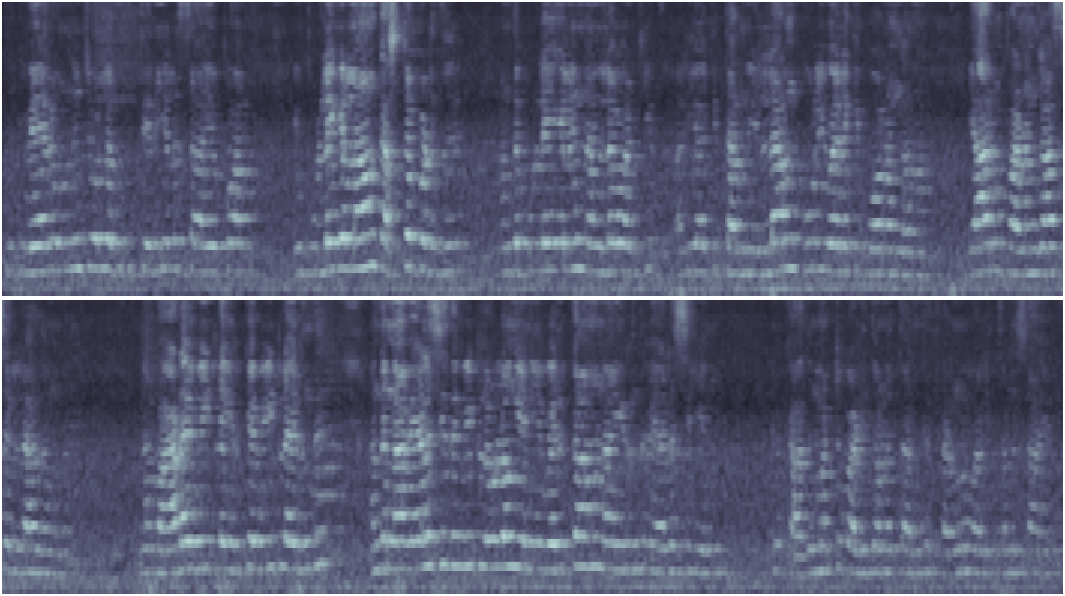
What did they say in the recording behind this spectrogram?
எனக்கு வேறு ஒன்றும் சொல்லதுக்கு தெரியலை சாயப்பா. என் பிள்ளைகள்லாம் கஷ்டப்படுது. அந்த பிள்ளைகளையும் நல்லா வழி வழியாக்கி தரணும். எல்லாரும் கூலி வேலைக்கு போகிறவங்க தான். யாரும் பணம் காசு இல்லாதவங்க. நான் வாடகை வீட்டில் இருக்க வீட்டில் இருந்து அந்த நான் வேலை செய்த வீட்டில் உள்ளவங்க என்னை வெறுக்காமல் நான் இருந்து வேலை செய்யணும். எனக்கு அது மட்டும் வழித்தோணை தந்து தரணும் வழித்தோணை சாயணும்.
